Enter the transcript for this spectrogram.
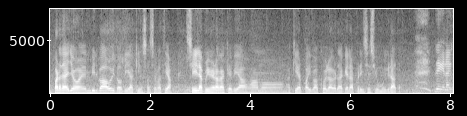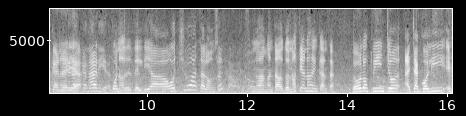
un par de ellos en Bilbao y dos días aquí en San Sebastián. Sí, la primera vez que viajamos aquí al País Vasco, la verdad que la experiencia ha sido muy grata. De Gran Canaria. De Gran Canaria. Bueno, desde el día 8 hasta el 11. Nos ha encantado. Donostia nos encanta. Todos los pinchos, a Chacolí, es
